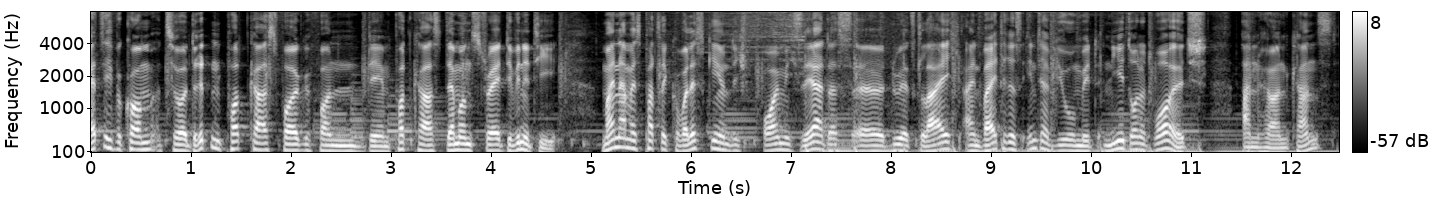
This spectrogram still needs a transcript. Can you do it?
Herzlich willkommen zur dritten Podcast-Folge von dem Podcast Demonstrate Divinity. Mein Name ist Patrick Kowaleski und ich freue mich sehr, dass äh, du jetzt gleich ein weiteres Interview mit Neil Donald Walsh anhören kannst.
